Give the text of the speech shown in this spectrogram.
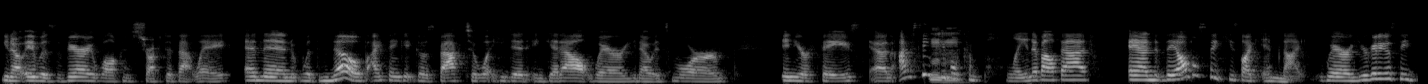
you know it was very well constructed that way and then with nope i think it goes back to what he did in get out where you know it's more in your face and i've seen mm-hmm. people complain about that and they almost think he's like m night where you're going to go see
